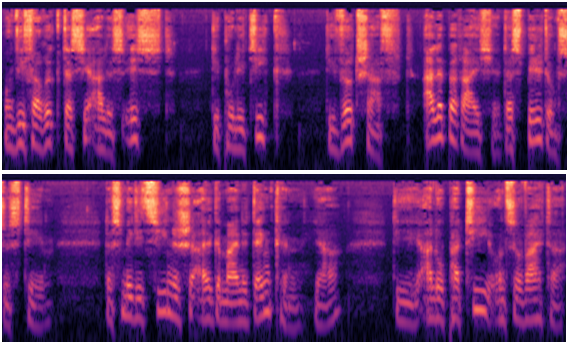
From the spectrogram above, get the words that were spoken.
und wie verrückt das hier alles ist, die Politik, die Wirtschaft, alle Bereiche, das Bildungssystem, das medizinische allgemeine Denken, ja, die Allopathie und so weiter.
